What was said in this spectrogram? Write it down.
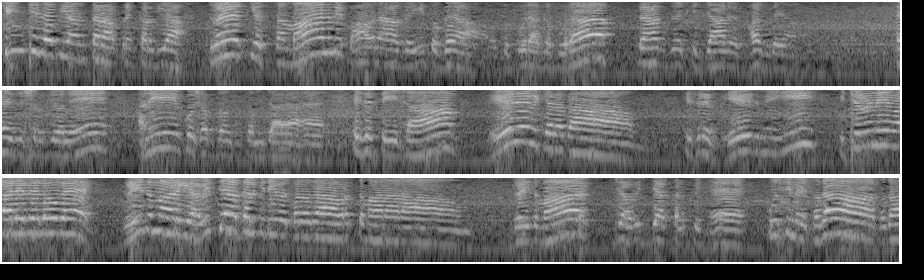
किंचित अभी अंतर आपने कर दिया द्वैत के समान भी भावना आ गई तो गया तो पूरा का पूरा राग द्वेष के जाल में फंस गया ऐसे श्रुतियों ने अनेकों शब्दों से समझाया है इसे तेषा भेद विचरता इसलिए भेद में ही विचरने वाले वे लोग हैं द्वैत मार्ग अविद्या कल्पित सर्वदा वर्तमान द्वैत मार्ग जो अविद्या कल्पित है। उसी में सदा सदा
